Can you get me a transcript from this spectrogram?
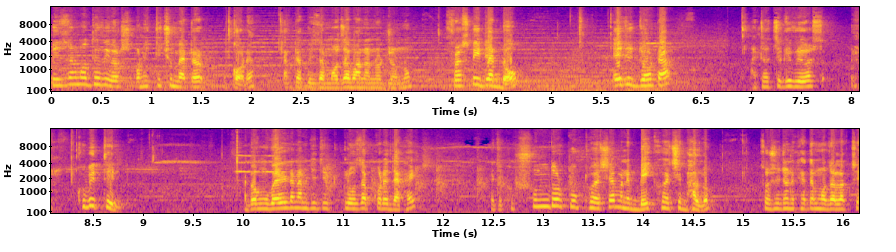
পিৎজার মধ্যে ভিউয়ার্স অনেক কিছু ম্যাটার করে একটা পিৎজা মজা বানানোর জন্য। ফার্স্টলি এটা ডো এই যে ডোটা এটা হচ্ছে কি ভিউয়ার্স খুবই থিন এবং ওয়েলডান আমি যদি ক্লোজ আপ করে দেখাই। এটা খুব সুন্দর কুকড হয়েছে মানে বেক হয়েছে ভালো। তো সেই জন্য খেতে মজা লাগছে।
